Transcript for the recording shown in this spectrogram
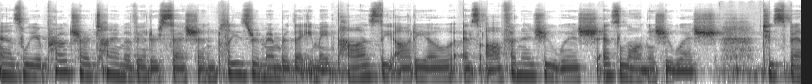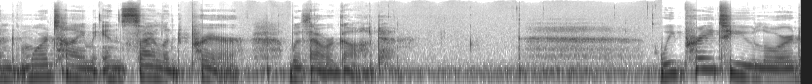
As we approach our time of intercession, please remember that you may pause the audio as often as you wish, as long as you wish, to spend more time in silent prayer with our God. We pray to you, Lord.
